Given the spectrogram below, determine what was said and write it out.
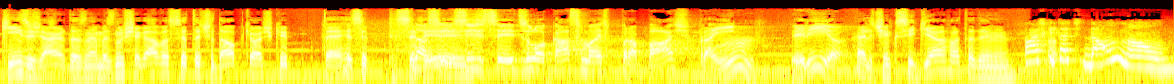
15 jardas, né? Mas não chegava a ser touchdown porque eu acho que até rece receber. Não, se, se, se ele deslocasse mais pra baixo, pra in, ele ia. É, ele tinha que seguir a rota dele. né? Eu acho que touchdown não,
